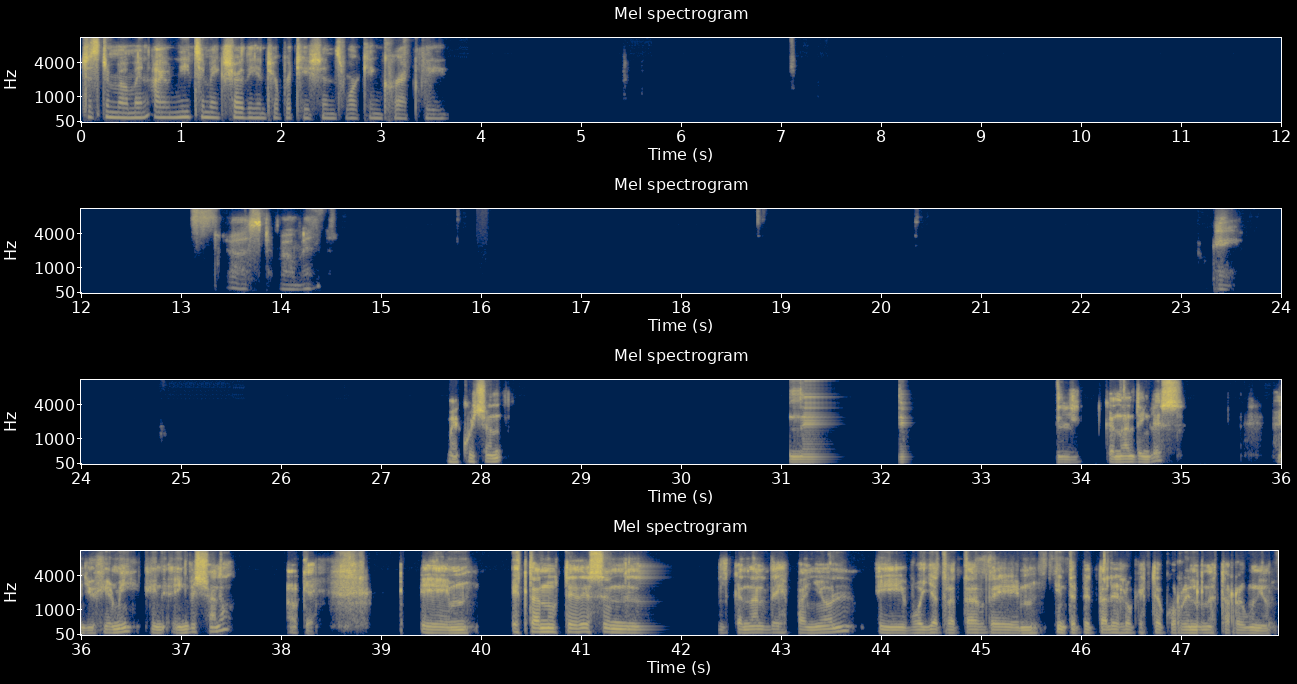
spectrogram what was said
Just a moment. I need to make sure the interpretation's working correctly. Just a moment. Okay. ¿Me escuchan en el canal de inglés? Can you hear me in English channel? Okay. Em, están ustedes en el, canal de español y voy a tratar de mm, interpretarles lo que está ocurriendo en esta reunión.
